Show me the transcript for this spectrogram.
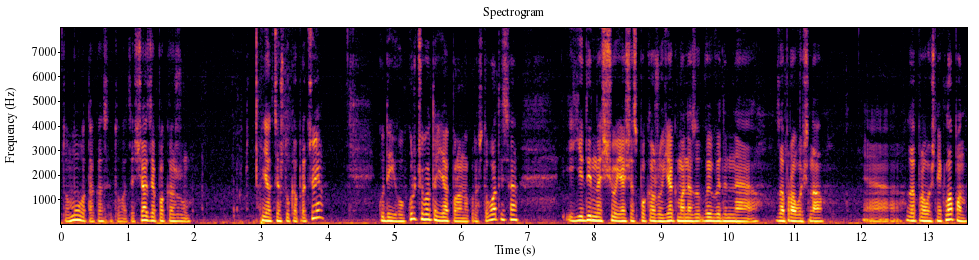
Тому така ситуація. Зараз я покажу, як ця штука працює, куди його вкручувати, як правильно користуватися. Єдине, що я зараз покажу, як в мене виведена заправочна, е, заправочний клапан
